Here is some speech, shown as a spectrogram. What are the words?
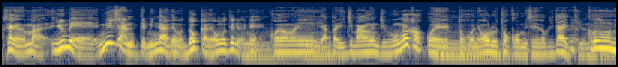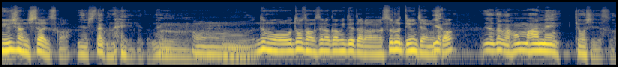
そやけどまあ夢ミュージシャンってみんなでもどっかで思ってるよね、子供にやっぱり一番自分がかっこええとこにおるとこを見せときたいっていうの子供ミュージシャンにしたいですか？いやしたくないけどね、うん。でもお父さんの背中見てたらするって言うんちゃいますか？いやだからほんま反面教師ですわ。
